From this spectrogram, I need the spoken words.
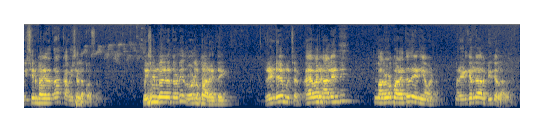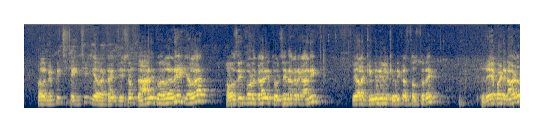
మిషన్ భగీరథ కమిషన్ల కోసం. మిషన్ భగీరథ తోటి రోడ్లు పాడవుతాయి రెండే ముచ్చారు ఎవరు కాలేంది మా రోడ్డు పాడవుతుంది ఏం చేయమంటారు మరి ఇడికెళ్ళి వాళ్ళు బీకి వెళ్ళాలి వాళ్ళు మెప్పించి చేయించి ఇలా ట్యాంక్ చేసినాం. దాని వల్లనే ఇలా హౌసింగ్ బోర్డు కానీ తులసీనగర్ కానీ ఇలా కింది నీళ్ళు కిందికి వస్తున్నాయి. రేపటి నాడు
